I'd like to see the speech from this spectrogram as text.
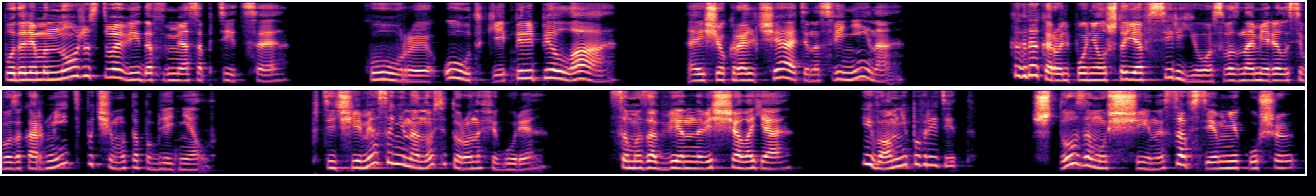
Подали множество видов мяса птицы куры, утки, перепела, а еще крольчатина, свинина. Когда король понял, что я всерьез вознамерилась его закормить, почему-то побледнел. Птичье мясо не наносит урона фигуре. Самозабвенно вещала я. И вам не повредит. Что за мужчины совсем не кушают?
